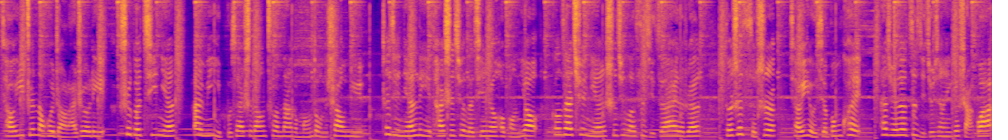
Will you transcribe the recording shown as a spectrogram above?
乔伊真的会找来这里。事隔七年，艾米已不再是当初的那个懵懂的少女。这几年里，他失去了亲人和朋友，更在去年失去了自己最爱的人。得知此事，乔伊有些崩溃。他觉得自己就像一个傻瓜。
